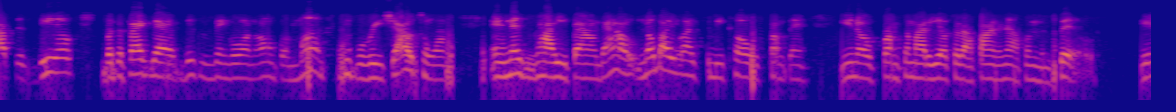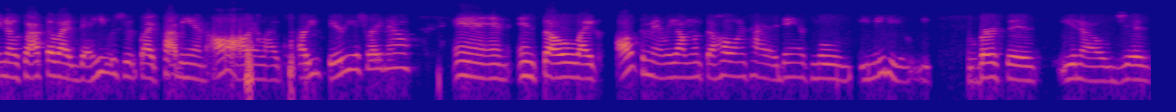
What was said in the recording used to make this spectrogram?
out this deal. But the fact that this has been going on for months, people reach out to him, and this is how he found out. Nobody likes to be told something, you know, from somebody else without finding out from themselves. You know, so I feel like that he was just like probably in awe and like, are you serious right now? And and so like ultimately I want the whole entire dance move immediately versus, you know, just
